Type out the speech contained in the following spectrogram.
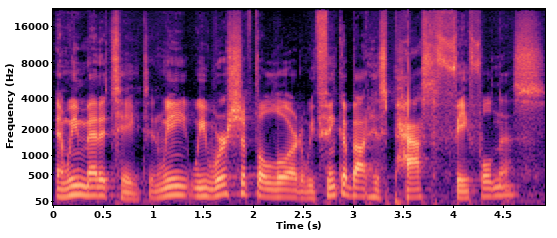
and we meditate and we, we worship the Lord, we think about his past faithfulness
